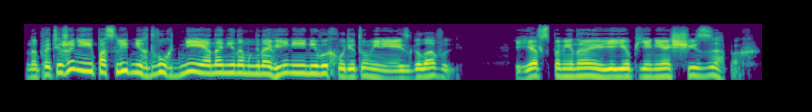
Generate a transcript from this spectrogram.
На протяжении последних двух дней она ни на мгновение не выходит у меня из головы. Я вспоминаю ее пьянящий запах.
